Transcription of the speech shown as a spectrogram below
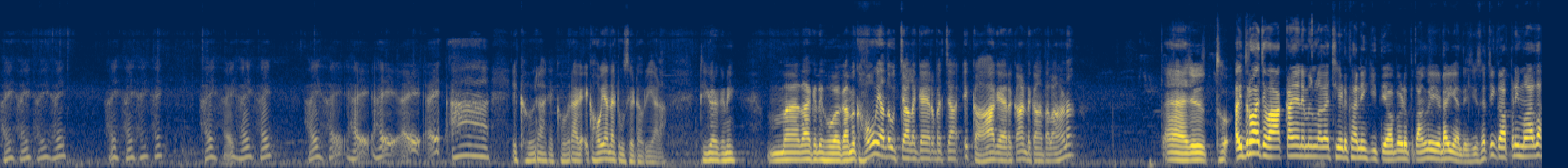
ਹਾਏ ਹਾਏ ਹਾਏ ਹਾਏ ਹਾਏ ਹਾਏ ਹਾਏ ਹਾਏ ਹਾਏ ਹਾਏ ਹਾਏ ਹਾਏ ਹਾਏ ਹਾਏ ਹਾਏ ਹਾਏ ਹਾਏ, ਆ, ਇੱਕ ਹੋਰ ਆ ਗਿਆ, ਇੱਕ ਹੋਰ ਆ ਗਿਆ, ਇੱਕ ਹੋ ਜਾਂਦਾ ਟੂ ਸੇ ਟੌਰੀ ਵਾਲਾ। ਠੀਕ ਹੈ ਕਿ ਨਹੀਂ? ਮੈਂ ਤਾਂ ਕਿਤੇ ਹੋਇਆ ਕੰਮ, ਇੱਕ ਹੋ ਜਾਂਦਾ ਉੱਚਾ ਲੱਗਿਆ ਯਾਰ ਬੱਚਾ, ਇੱਕ ਆ ਗਿਆ ਯਾਰ ਘੰਡ ਕਾਂ ਤਲਾ ਹਨਾ? ਐ ਜੇ ਇਧਰੋਂ ਆ ਜਵਾਕਾਂ ਨੇ ਮੈਨੂੰ ਲੱਗਦਾ ਛੇੜਖਾਨੀ ਕੀਤੀ ਆ, ਬੜੇ ਪਤੰਗ ਜਿਹੜਾ ਹੀ ਜਾਂਦੇ ਸੀ, ਸੱਚੀ ਗੱਪ ਨਹੀਂ ਮਾਰਦਾ।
